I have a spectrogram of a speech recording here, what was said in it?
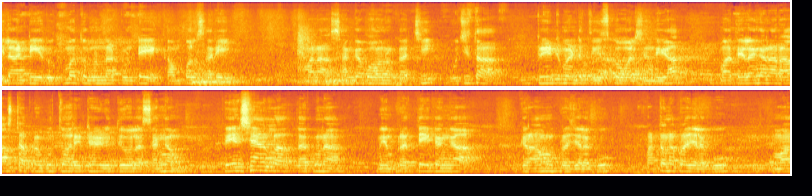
ఇలాంటి రుగ్మతులు ఉన్నట్టుంటే కంపల్సరీ మన సంఘ భవనంకి వచ్చి ఉచిత ట్రీట్మెంట్ తీసుకోవాల్సిందిగా మా తెలంగాణ రాష్ట్ర ప్రభుత్వ రిటైర్డ్ ఉద్యోగుల సంఘం పెన్షన్ల తరఫున మేము ప్రత్యేకంగా గ్రామ ప్రజలకు పట్టణ ప్రజలకు మా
